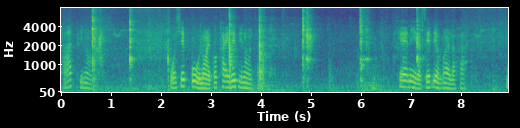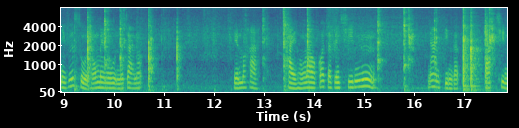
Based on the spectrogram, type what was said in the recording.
พัดพี่น้องหัวเชฟปูหน่อยก็ไข่ได้พี่น้องจ้ะ แค่นี้ก็เสร็จเรียบร้อยแล้วค่ะ นี่คือสูตรของเมนูนะจ๊ะเนาะ เห็นไหมค่ะ ไข่ของเราก็จะเป็นชิ้นง่ามกินกับตักชิ้น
